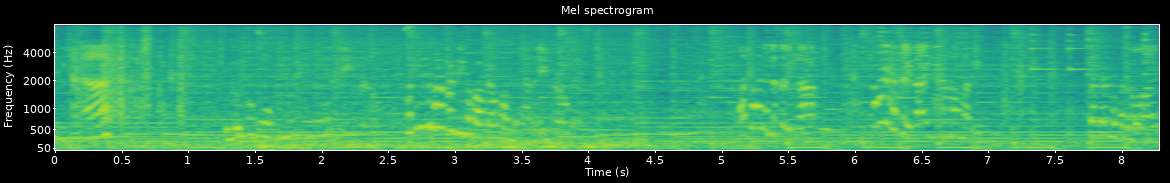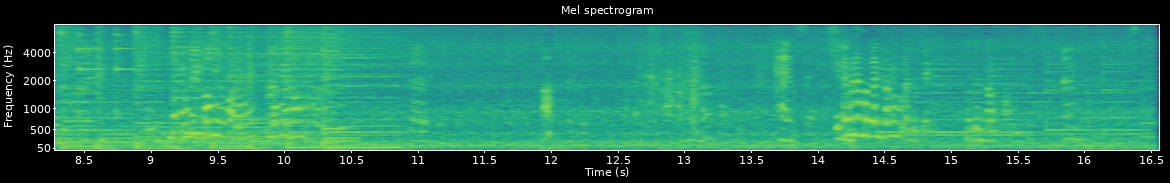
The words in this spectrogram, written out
Hindi ka na. Ano ko po? Eyebrow. Kasi di ba pwede ka ba pero kami? Ang eyebrow best. Ano ka na nasalita? Ano ka nasalita? Hindi ka naman marinig. Gawin, talaga. gawin. Bakit ka? Bakit may bango ka? Ha? Handset. Ikaw mo na magandang ano, Tek. Magandang sound.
